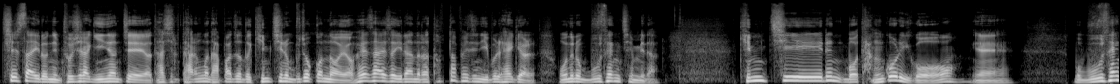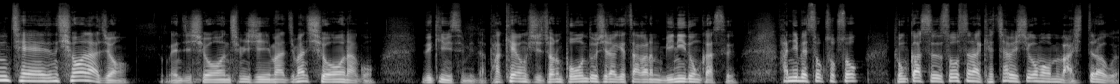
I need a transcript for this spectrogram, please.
7415님, 도시락 2년째예요. 다시 다른 건 다 빠져도 김치는 무조건 넣어요. 회사에서 일하느라 텁텁해진 입을 해결. 오늘은 무생채입니다. 김치는 뭐 단골이고, 예. 뭐 무생채는 시원하죠. 왠지 시원, 심심하지만 시원하고 느낌 있습니다. 박혜영 씨, 저는 보온 도시락에 싸가는 미니 돈가스. 한 입에 쏙쏙쏙 돈가스 소스나 케찹에 찍어 먹으면 맛있더라고요.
